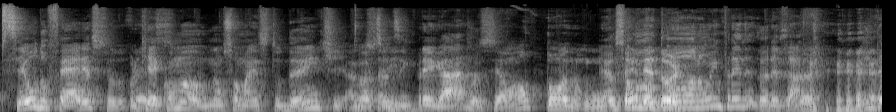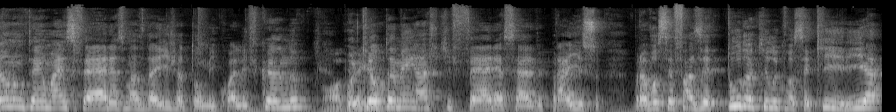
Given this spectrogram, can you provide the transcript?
pseudo-férias, Pseudo-férias. porque como eu não sou mais estudante, agora sou desempregado, Você é um autônomo, um eu sou um empreendedor. autônomo, um empreendedor, exato. Então não tenho mais férias, mas daí já tô me qualificando, porque legal. eu também acho que férias serve para isso, para você fazer tudo aquilo que você queria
